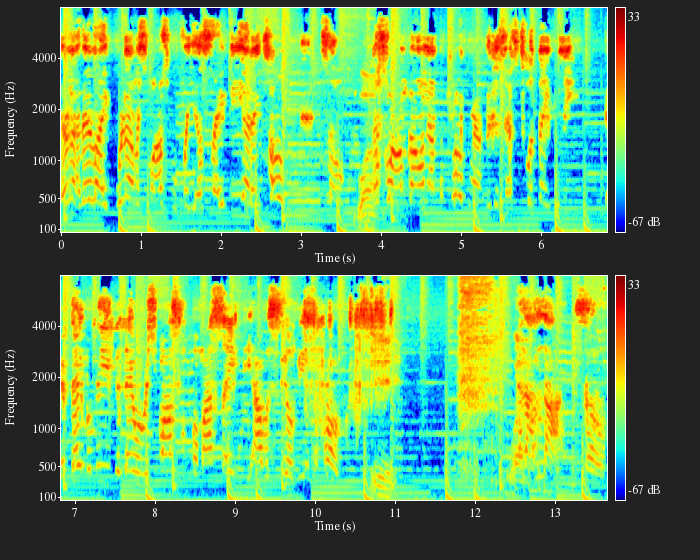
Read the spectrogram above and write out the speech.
They're not. They're like, we're not responsible for your safety. Yeah, they told me that. So Wow. that's why I'm going out the program because that's what they believe. If they believed that they were responsible for my safety, I would still be in the program, Yeah. Wow. and I'm not. So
